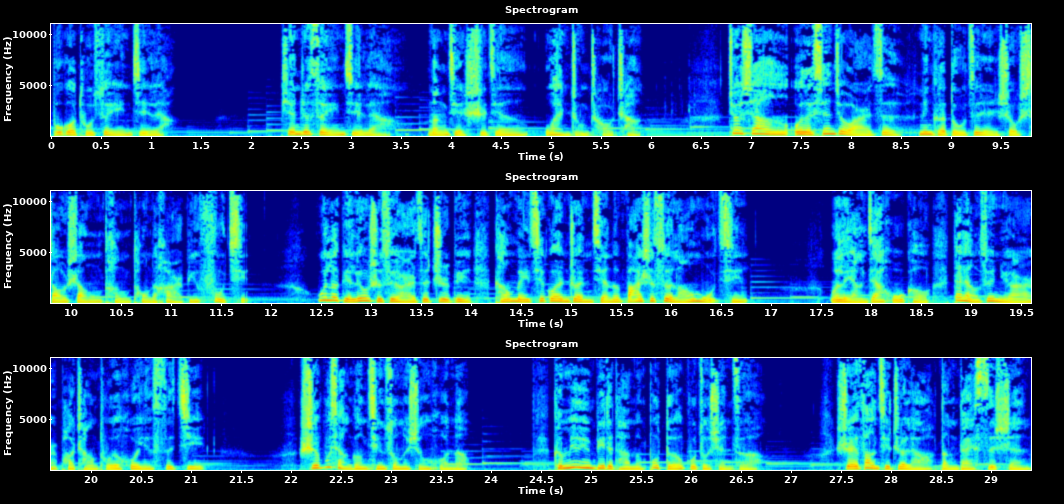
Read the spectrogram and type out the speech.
不过图碎银几两。偏这碎银几两，能解世间万种惆怅。就像为了先救儿子，宁可独自忍受烧伤疼痛的哈尔滨父亲；为了给六十岁儿子治病，扛煤气罐赚钱的八十岁老母亲；为了养家糊口，带两岁女儿跑长途的货运司机。谁不想更轻松的生活呢？可命运逼着他们不得不做选择。谁放弃治疗，等待死神？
